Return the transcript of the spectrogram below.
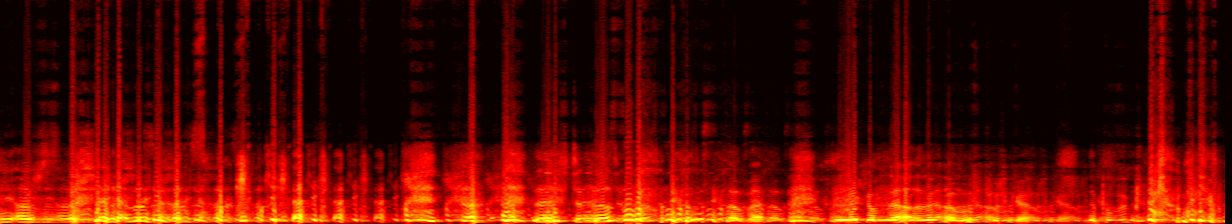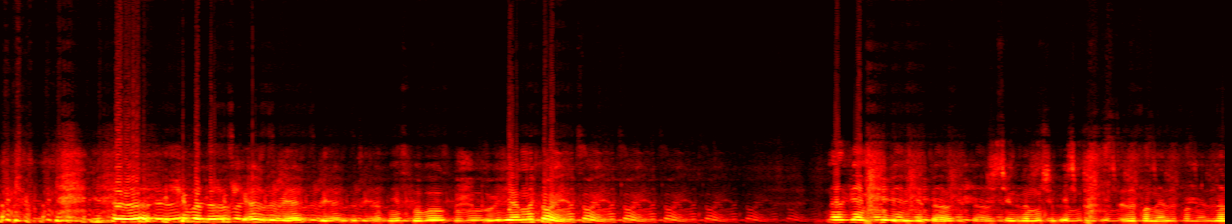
Jej w twarz a on to dużo to podkręcił. Spadł i ciągnął się za sobą. A mi aż do tego To jeszcze prosto stopę, którego brała ruchomą puszkę do powybitego I teraz, i chyba teraz każdy wie, ostatnie słowo powiedziałem na koniec. Nawet wiem, jedynie to, że ciągle muszę być z telefonem na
